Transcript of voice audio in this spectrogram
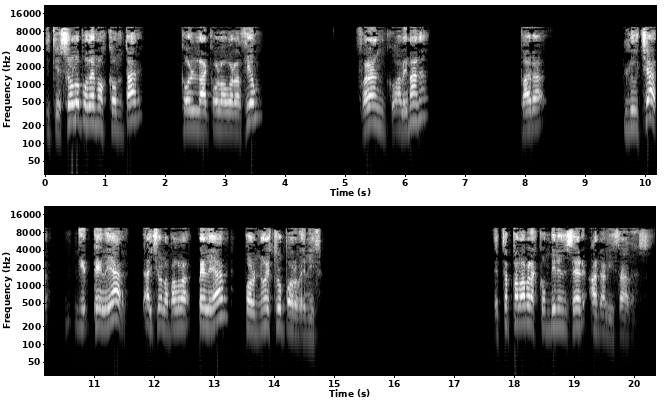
Y que solo podemos contar con la colaboración franco-alemana para luchar, pelear, ha dicho la palabra pelear por nuestro porvenir. Estas palabras convienen ser analizadas.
